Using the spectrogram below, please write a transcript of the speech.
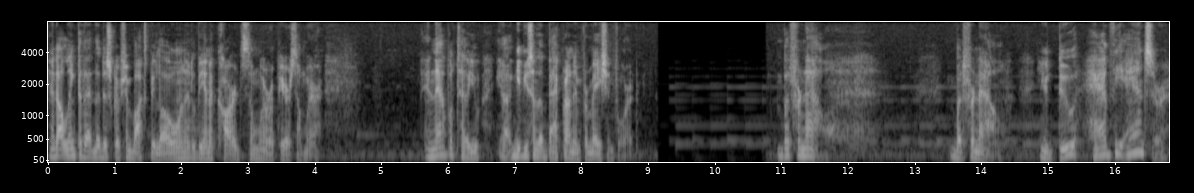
And I'll link to that in the description box below and it'll be in a card somewhere up here somewhere. And that will tell you, uh, give you some of the background information for it. But for now, but for now, you do have the answer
